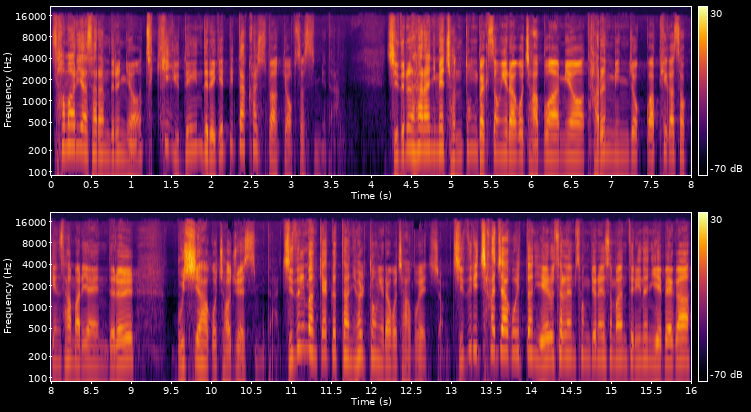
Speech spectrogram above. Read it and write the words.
사마리아 사람들은요, 특히 유대인들에게 삐딱할 수밖에 없었습니다. 지들은 하나님의 전통 백성이라고 자부하며 다른 민족과 피가 섞인 사마리아인들을 무시하고 저주했습니다. 지들만 깨끗한 혈통이라고 자부했죠. 지들이 차지하고 있던 예루살렘 성전에서만 드리는 예배가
